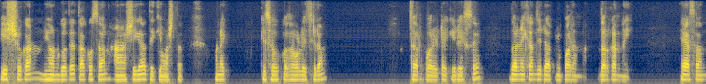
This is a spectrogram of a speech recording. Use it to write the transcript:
ইস্যুকান নিহনগোদে তাকুসান হানাশিগা দেখি মাস্তা। অনেক কিছু কথা বলেছিলাম। তারপর এটা কি লিখছে? ধরেন এখান যেটা আপনি পারেন না, দরকার নাই। অ্যাসান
